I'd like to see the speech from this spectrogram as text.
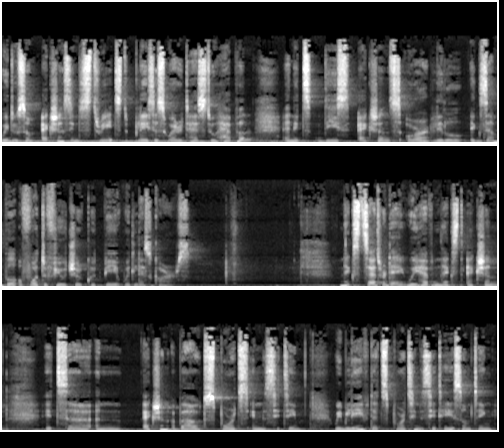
we do some actions in the streets, the places where it has to happen, and it's these actions are little example of what the future could be with less cars. Next Saturday we have next action. It's uh, an action about sports in the city. We believe that sports in the city is something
